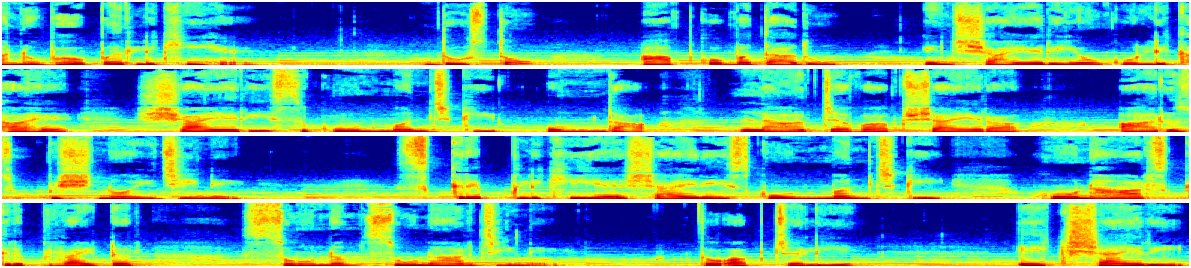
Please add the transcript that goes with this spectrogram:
अनुभव पर लिखी हैं। दोस्तों, आपको बता दूँ, इन शायरियों को लिखा है शायरी सुकून मंच की उम्दा, लाजवाब शायरा आरज़ू बिश्नोई जी ने। स्क्रिप्ट लिखी है शायरी सुकून मंच की होनहार स्क्रिप्ट राइटर सोनम सोनार जी ने। तो अब चलिए एक शायरी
